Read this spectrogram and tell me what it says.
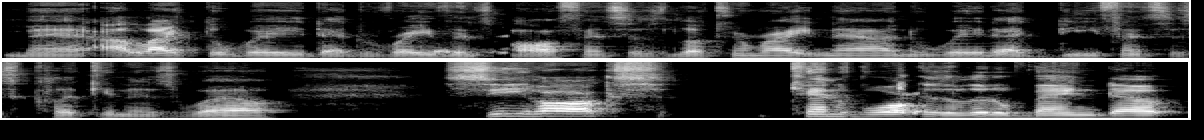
Man, I like the way that Ravens offense is looking right now and the way that defense is clicking as well. Seahawks, Kenneth Walker's a little banged up.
